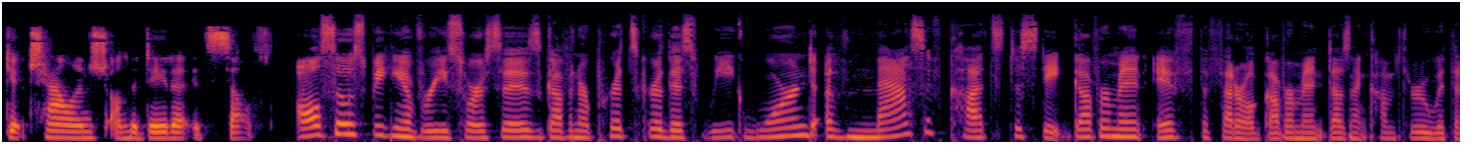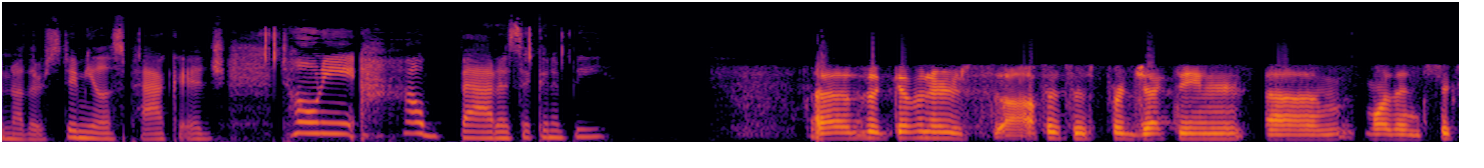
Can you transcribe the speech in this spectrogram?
get challenged on the data itself. Also, speaking of resources, Governor Pritzker this week warned of massive cuts to state government if the federal government doesn't come through with another stimulus package. Tony, how bad is it going to be? Uh, the governor's office is projecting um, more than six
